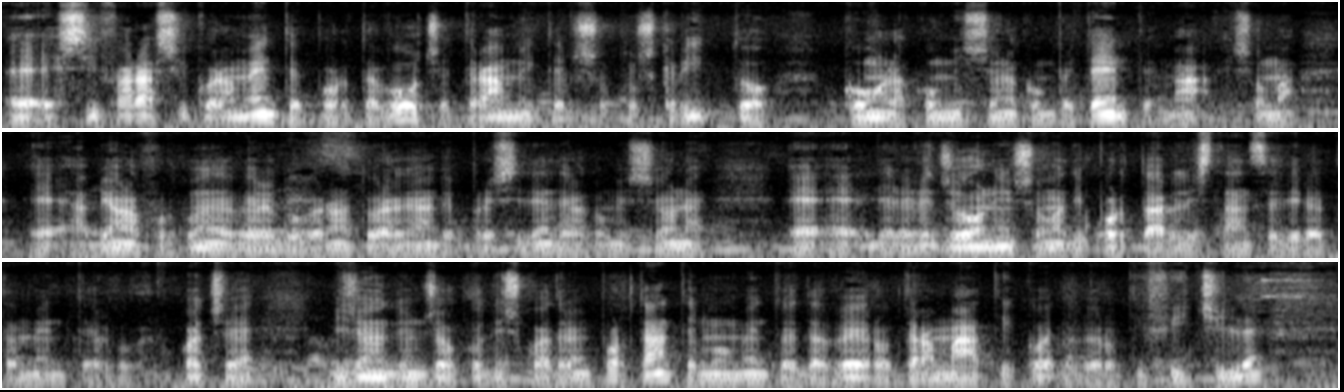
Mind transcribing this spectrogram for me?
eh, si farà sicuramente portavoce tramite il sottoscritto con la commissione competente, ma insomma eh, abbiamo la fortuna di avere il governatore che è anche presidente della commissione eh, eh, delle regioni, insomma di portare le istanze direttamente al governo. Qua c'è bisogno di un gioco di squadra importante, il momento è davvero drammatico, è davvero difficile.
